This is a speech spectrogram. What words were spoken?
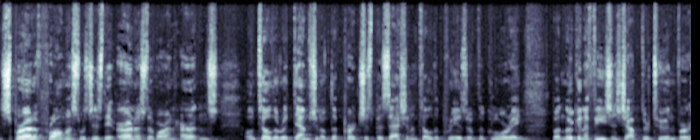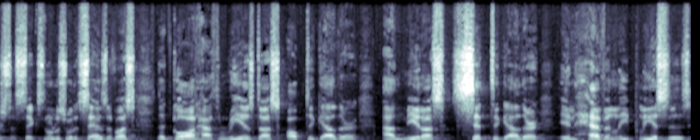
Spirit of promise, which is the earnest of our inheritance until the redemption of the purchased possession, until the praise of the glory. But look in Ephesians chapter 2 and verse 6. Notice what it says of us that God hath raised us up together and made us sit together in heavenly places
